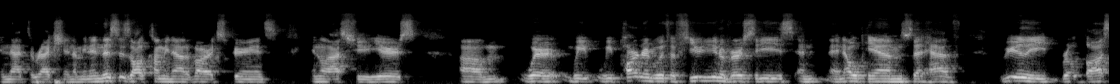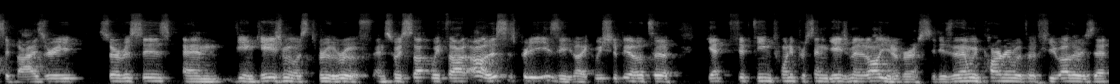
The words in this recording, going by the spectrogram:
in that direction. I mean, and this is all coming out of our experience in the last few years um, where we, we partnered with a few universities and, and OPMs that have really robust advisory services and the engagement was through the roof. And so we thought, we thought, oh, this is pretty easy. Like we should be able to get 15, 20% engagement at all universities. And then we partnered with a few others that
